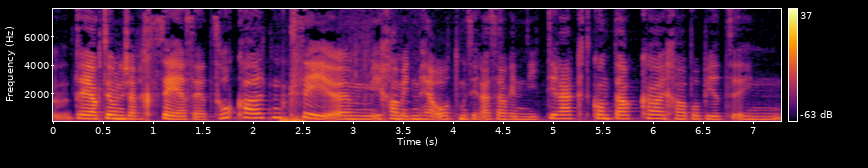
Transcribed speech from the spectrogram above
die Reaktion ist einfach sehr, sehr zurückhaltend mhm. ähm, ich habe mit dem Herrn Ott, muss ich auch sagen, nicht direkt Kontakt gehabt. Ich habe probiert, ihn,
